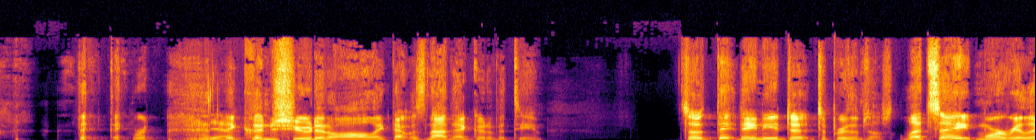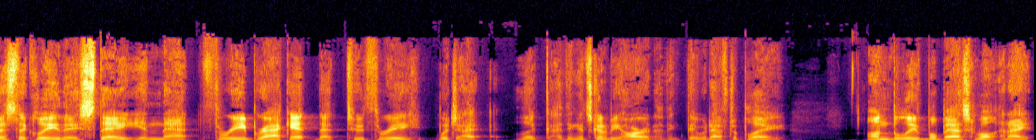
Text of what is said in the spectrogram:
they, they were Yeah. they couldn't shoot at all. Like that was not that good of a team. So they, they need to, to prove themselves. Let's say more realistically, they stay in that three bracket, that two three, which I look, I think it's going to be hard. I think they would have to play unbelievable basketball, and I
